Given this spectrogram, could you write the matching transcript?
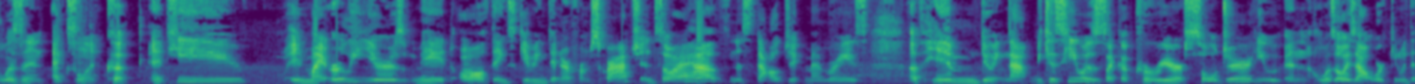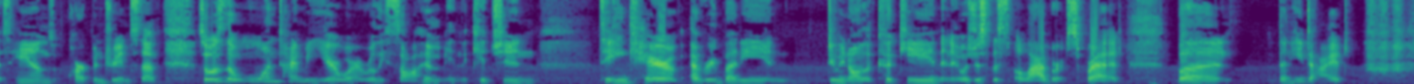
was an excellent cook, and he in my early years made all Thanksgiving dinner from scratch. And so I have nostalgic memories of him doing that because he was like a career soldier. He and was always out working with his hands, carpentry and stuff. So it was the one time a year where I really saw him in the kitchen taking care of everybody and doing all the cooking and it was just this elaborate spread. But then he died.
